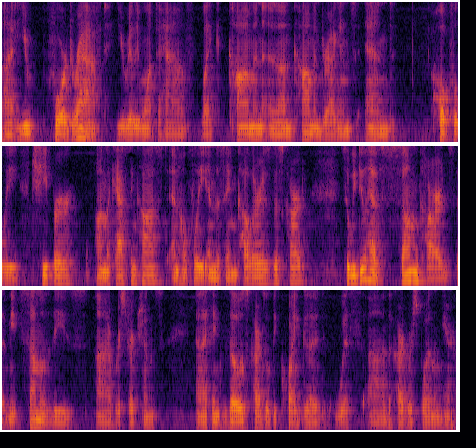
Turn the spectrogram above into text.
Uh, you for draft, you really want to have like common and uncommon dragons, and hopefully cheaper on the casting cost, and hopefully in the same color as this card. So we do have some cards that meet some of these uh, restrictions, and I think those cards will be quite good with uh, the card we're spoiling here.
